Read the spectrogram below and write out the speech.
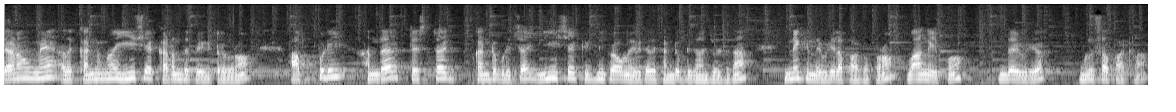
தினமுமே அதை கண்ணு முன்னாடி ஈஸியாக கடந்து போய்கிட்டு இருக்கிறோம். அப்படி அந்த டெஸ்ட்டை கண்டுபிடிச்சா ஈஸியாக கிட்னி ப்ராப்ளம் இருக்கிறது கண்டுபிடிக்கலாம்னு சொல்லிட்டு தான் இன்றைக்கி இந்த வீடியோவில் பார்க்க போகிறோம் வாங்க இப்போ இந்த வீடியோ முழுசாக பார்க்கலாம்.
